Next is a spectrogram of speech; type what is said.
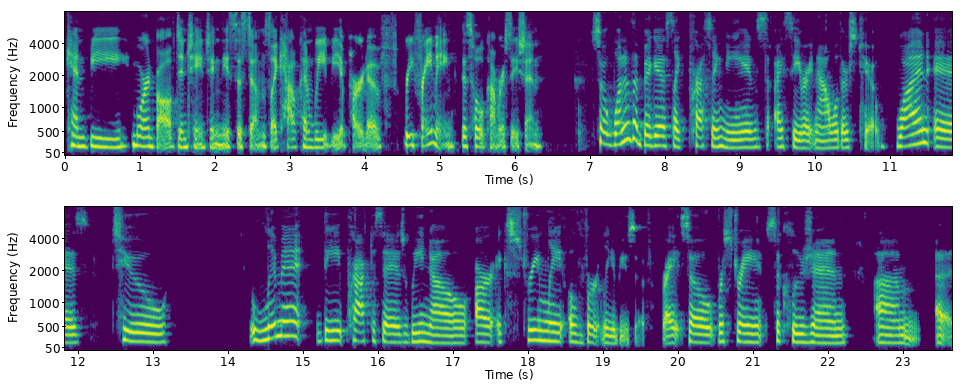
can be more involved in changing these systems. Like how can we be a part of reframing this whole conversation so, one of the biggest like pressing needs I see right now, well, there's two. One is to limit the practices we know are extremely overtly abusive, right? So, restraint, seclusion, um, uh,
